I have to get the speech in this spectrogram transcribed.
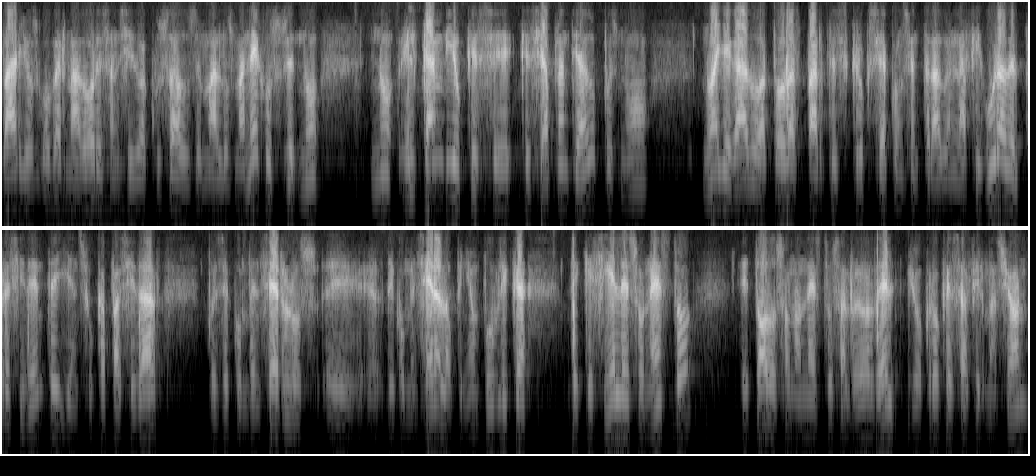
varios gobernadores han sido acusados de malos manejos, o sea, no no el cambio que se que se ha planteado pues no no ha llegado a todas partes, creo que se ha concentrado en la figura del presidente y en su capacidad pues de convencerlos, eh, de convencer a la opinión pública de que si él es honesto, que todos son honestos alrededor de él, yo creo que esa afirmación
